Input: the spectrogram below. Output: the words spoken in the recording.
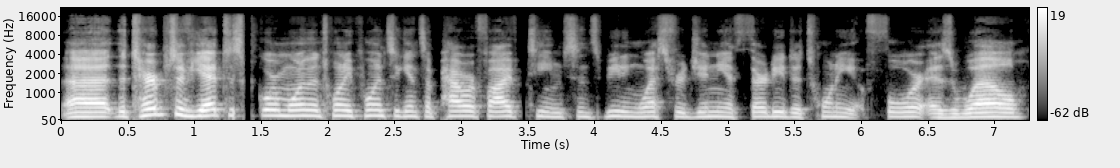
Uh, the Terps have yet to score more than 20 points against a Power Five team since beating West Virginia 30 to 24 as well.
